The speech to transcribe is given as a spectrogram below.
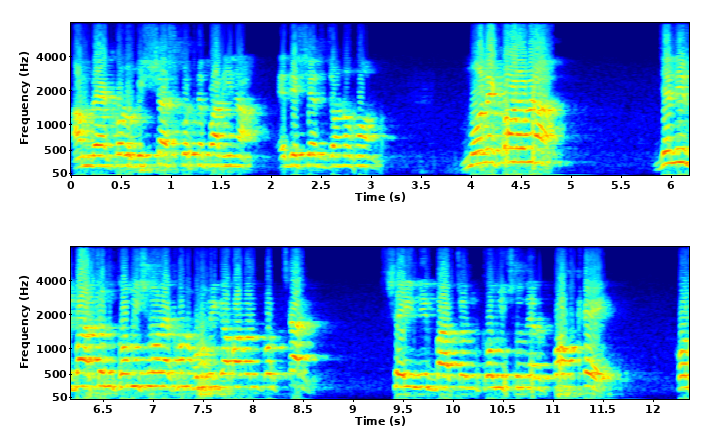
আমরা এখনও বিশ্বাস করতে পারি না, এদেশের জনগণ মনে করে না যে নির্বাচন কমিশন এখন ভূমিকা পালন করছেন। সেই নির্বাচন কমিশনের পক্ষে কোন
